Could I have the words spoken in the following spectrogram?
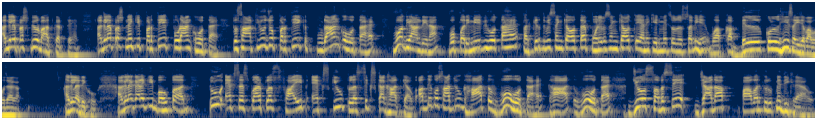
अगले प्रश्न की ओर बात करते हैं। अगला प्रश्न है कि प्रत्येक पूर्णांक होता है। तो साथियों, जो प्रत्येक पूर्णांक होता है, वो ध्यान देना, वो परिमेय भी होता है प्रकृत भी संख्या होता है, पूर्ण भी संख्या होती है, यानी कि इनमें से जो सभी है, वो आपका बिल्कुल ही सही जवाब हो जाएगा। अगला देखो, अगला कह रहा है कि बहुपद two x square plus five x cube plus six का घात क्या होगा? अब देखो साथियों, घात वो होता है, घात वो होता है, जो सबसे ज़्यादा पावर के रूप में दिख रहा हो।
